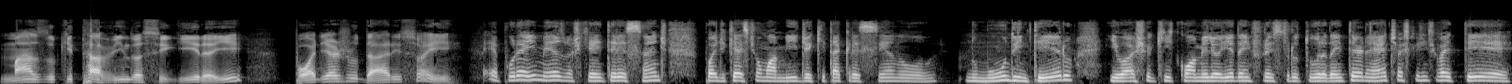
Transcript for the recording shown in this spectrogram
Mas o que está vindo a seguir aí pode ajudar isso aí. É por aí mesmo, acho que é interessante. Podcast é uma mídia que está crescendo no mundo inteiro e eu acho que com a melhoria da infraestrutura da internet, acho que a gente vai ter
